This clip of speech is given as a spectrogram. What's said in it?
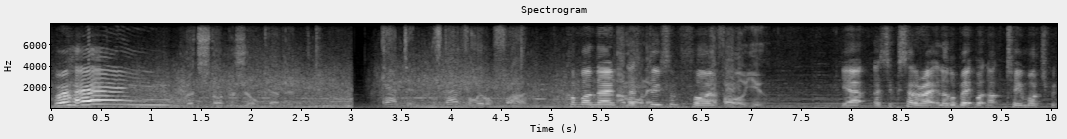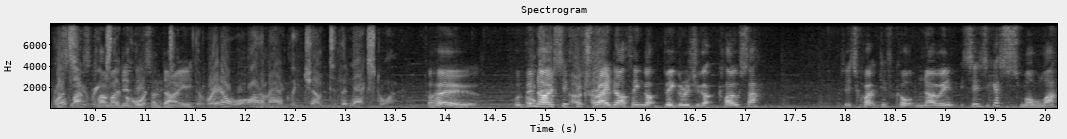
Hey! Let's start the show, Captain. Captain, it's time for a little fun. Come on then, I'm let's on do it. some I fun. follow you. Yeah, let's accelerate a little bit, but not too much, because Once last time I did this, I died. the radar will automatically jump to the next one. Oh, would be Okay, nice if I'll this try. radar thing got bigger as you got closer. So it's quite difficult knowing. It seems to get smaller.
